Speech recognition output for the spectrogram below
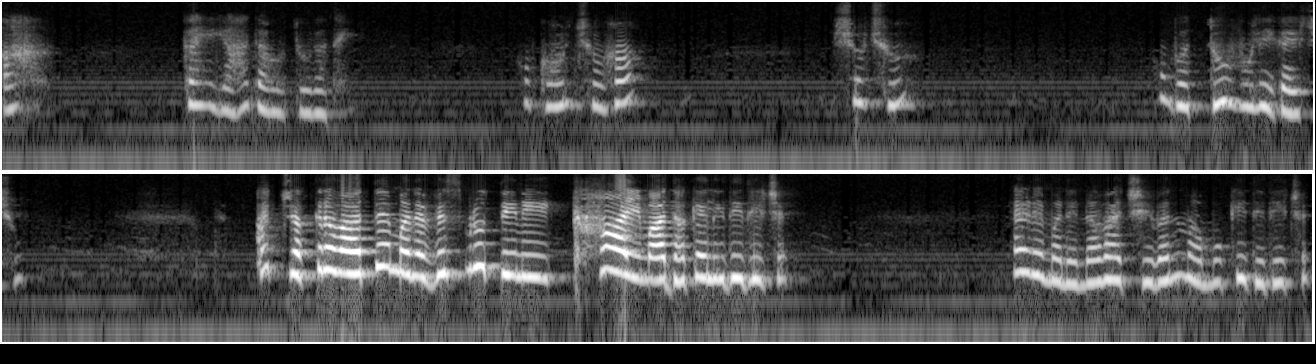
આ કંઈ યાદ આવતું નથી. હું કોણ છું હા શું છું હું બધું ભૂલી ગઈ છું આ ચક્રવાતે મને વિસ્મૃતિની ખાઈમાં ધકેલી દીધી છે એણે મને નવા જીવનમાં મૂકી દીધી છે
